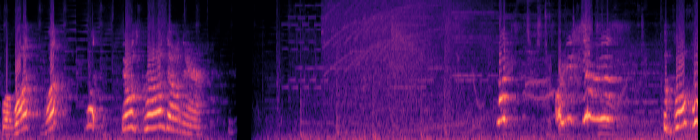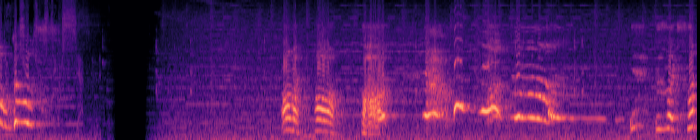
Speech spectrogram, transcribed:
What? What? What? What? There was ground down there! The Bobo Ghost! Oh my, oh, oh. oh This is like slip.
